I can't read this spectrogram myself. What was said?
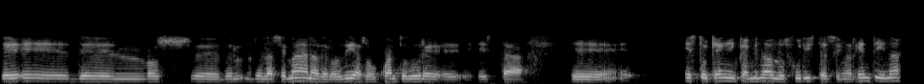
de, de los eh, de, de, las semanas, de los días o cuánto dure eh, esta eh, esto que han encaminado los juristas en Argentina.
